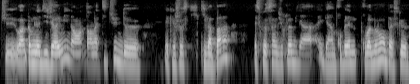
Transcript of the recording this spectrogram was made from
tu, vois, comme l'a dit Jérémy, dans, dans l'attitude de il y a quelque chose qui, qui va pas Est-ce qu'au sein du club, il y a, il y a un problème? Probablement, parce que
